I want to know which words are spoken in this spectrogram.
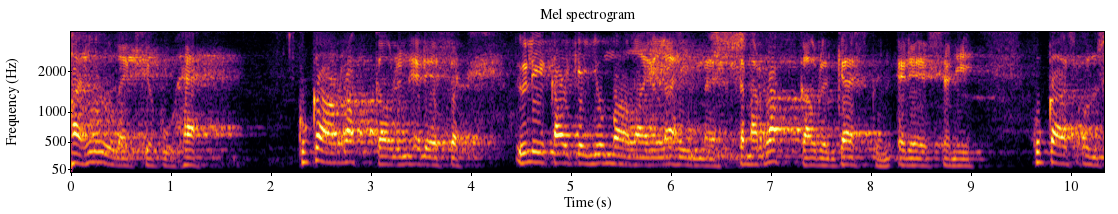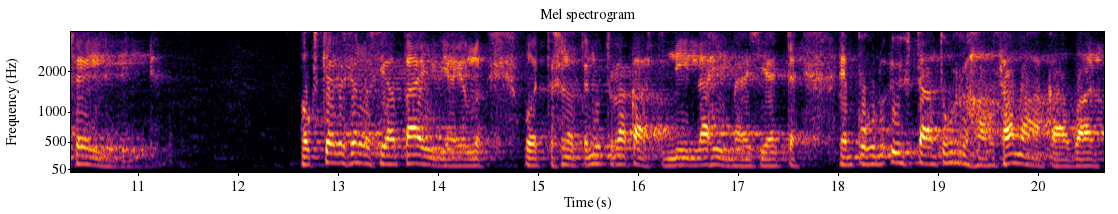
Vai luuleeko joku hä? Kuka on rakkauden edessä yli kaiken Jumalaa ja lähimmäistä, tämän rakkauden käskyn edessä, niin kukas on selvinnyt? Onko teillä sellaisia päiviä, jolloin voitte sanoa, että nyt rakastin niin lähimmäisiä, että en puhunut yhtään turhaa sanaakaan, vaan,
